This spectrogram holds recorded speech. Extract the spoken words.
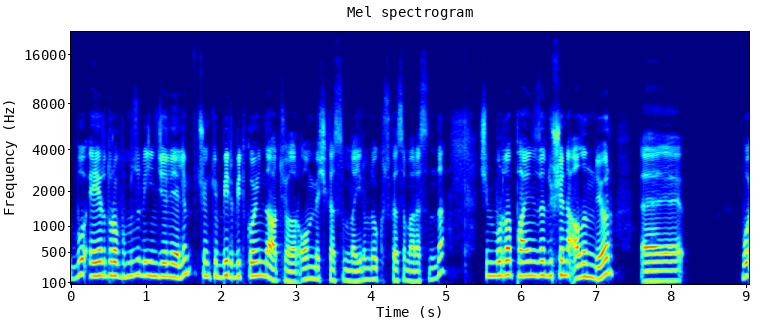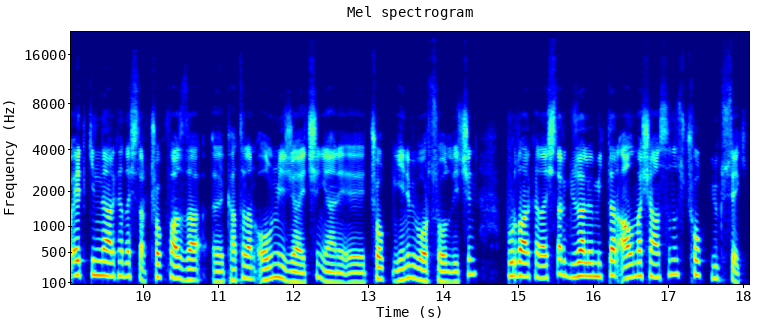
bu airdrop'umuzu bir inceleyelim. Çünkü bir Bitcoin dağıtıyorlar 15 Kasım'la 29 Kasım arasında. Şimdi burada payınıza düşeni alın diyor. Ee, bu etkinliğe arkadaşlar çok fazla e, katılan olmayacağı için yani e, çok yeni bir borsa olduğu için burada arkadaşlar güzel bir miktar alma şansınız çok yüksek.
